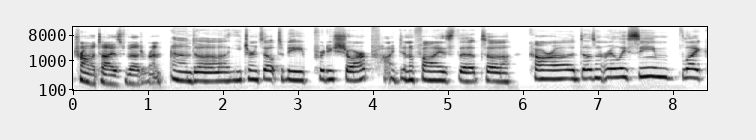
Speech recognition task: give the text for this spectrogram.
traumatized veteran. And uh, he turns out to be pretty sharp. Identifies that uh, Kara doesn't really seem like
